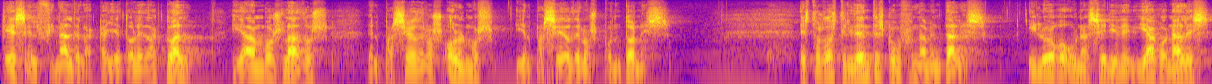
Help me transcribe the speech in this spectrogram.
que es el final de la calle Toledo actual y a ambos lados el Paseo de los Olmos y el Paseo de los Pontones. Estos dos tridentes como fundamentales y luego una serie de diagonales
